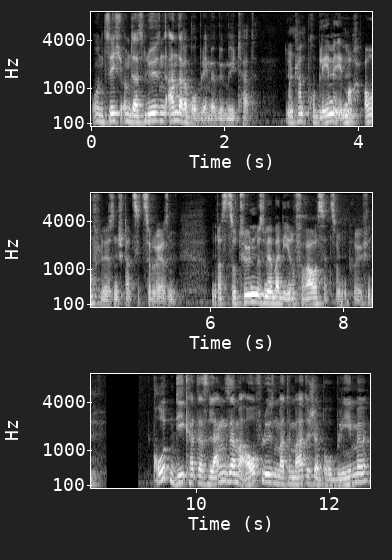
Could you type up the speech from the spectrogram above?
und sich um das Lösen anderer Probleme bemüht hat. Man kann Probleme eben auch auflösen, statt sie zu lösen. Um das zu tun, müssen wir aber ihre Voraussetzungen prüfen. Grothendieck hat das langsame Auflösen mathematischer Probleme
